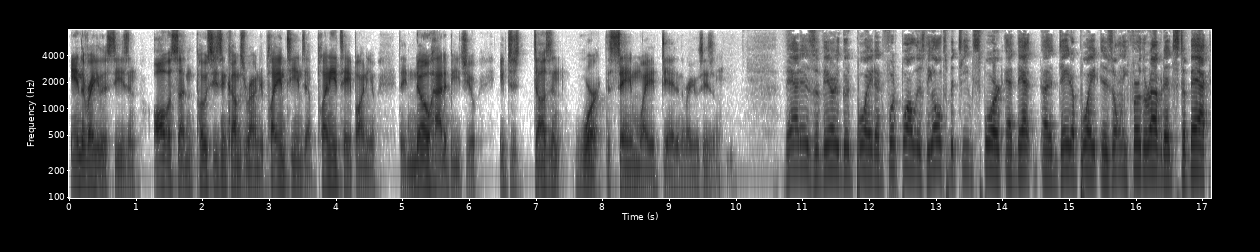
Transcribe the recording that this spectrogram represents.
in the regular season. All of a sudden, postseason comes around. You're playing teams that have plenty of tape on you. They know how to beat you. It just doesn't work the same way it did in the regular season. That is a very good point, and football is the ultimate team sport, and that uh, data point is only further evidence to back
